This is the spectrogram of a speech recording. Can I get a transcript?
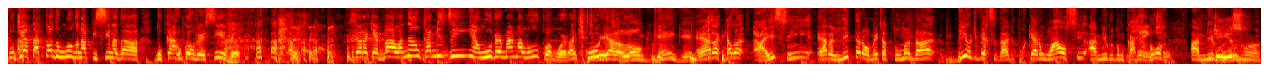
podia estar tá todo mundo na piscina da, do carro conversível. A senhora quer bala? Não, camisinha, um Uber mais maluco, amor. Olha que o Get Along Gang era aquela. Aí sim, era literalmente a turma da biodiversidade, porque era um alce amigo de um castor, Gente, amigo de uma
